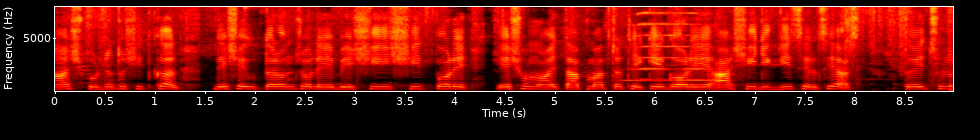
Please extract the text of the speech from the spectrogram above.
মাস পর্যন্ত শীতকাল। দেশের উত্তরাঞ্চলে বেশি শীত পড়ে, এ সময় তাপমাত্রা থেকে গড়ে আশি ডিগ্রি সেলসিয়াস। তো এই ছিল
